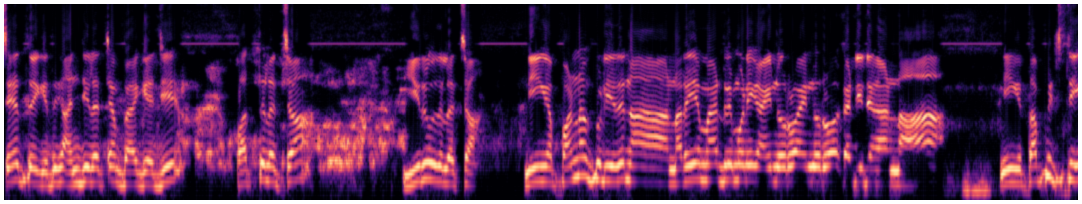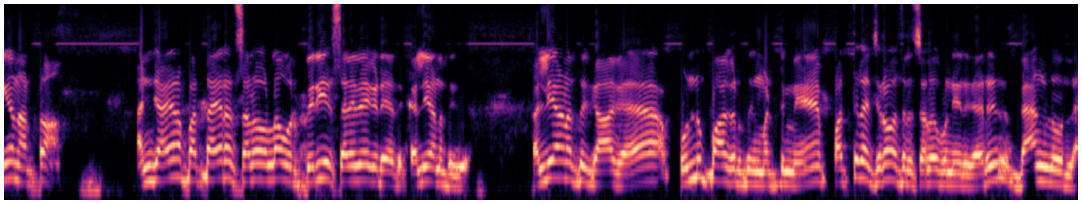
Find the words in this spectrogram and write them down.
சேர்த்து வைக்கிறதுக்கு அஞ்சு லட்சம் பேக்கேஜ் பத்து லட்சம் இருபது லட்சம். நீங்கள் பண்ணக்கூடியது நான் நிறைய மேட்ரிமோனிக்கு ஐநூறுரூவா ஐநூறுரூவா கட்டிட்டேங்கன்னா நீங்கள் தப்பிச்சிட்டீங்கன்னு அர்த்தம். அஞ்சாயிரம் பத்தாயிரம் செலவெல்லாம் ஒரு பெரிய செலவே கிடையாது கல்யாணத்துக்கு. கல்யாணத்துக்காக பொண்ணு பார்க்கறதுக்கு மட்டுமே பத்து லட்ச ரூபா ஒருத்தர் செலவு பண்ணியிருக்காரு பெங்களூர்ல.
